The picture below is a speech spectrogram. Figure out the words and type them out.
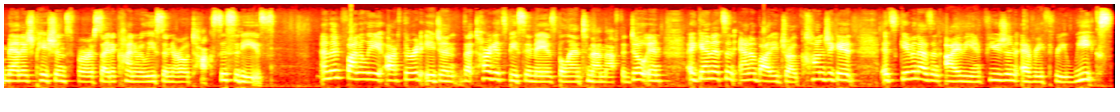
manage patients for cytokine release and neurotoxicities. And then finally, our third agent that targets BCMA is belantamab mafodotin. Again, it's an antibody drug conjugate. It's given as an IV infusion every three weeks.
